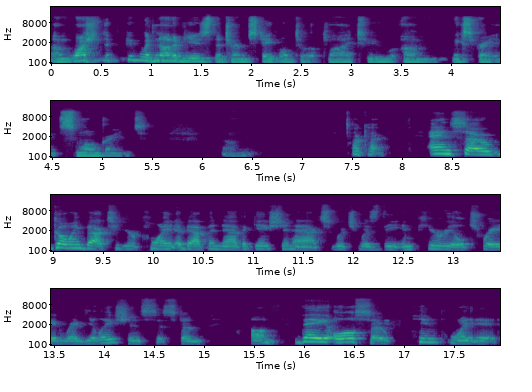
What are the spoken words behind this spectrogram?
Um, Washington people would not have used the term staple to apply to um, mixed grains, small grains. okay. And so, going back to your point about the Navigation Acts, which was the imperial trade regulation system, um, they also pinpointed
